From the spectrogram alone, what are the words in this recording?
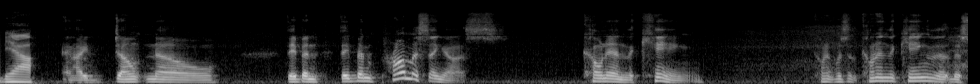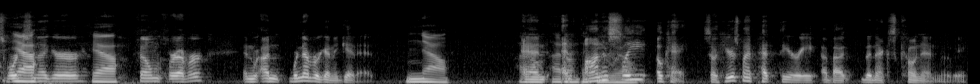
Yeah. and I don't know. They've been they've been promising us Conan the King. Conan, was it Conan the King, the, the Schwarzenegger Yeah. film forever? And, and we're never going to get it. No. I and don't, I don't and think we will. honestly, okay. So here's my pet theory about the next Conan movie.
